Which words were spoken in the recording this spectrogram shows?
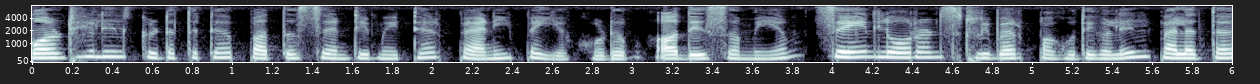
மொன்றியலில் கிட்டத்தட்ட பத்து சென்டிமீட்டர் பனி பெய்யக்கூடும். அதே சமயம் செயின்ட் லாரன்ஸ் ரிவர் பகுதிகளில் பலத்த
